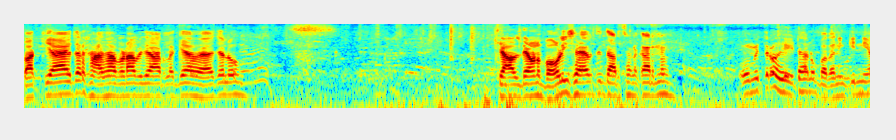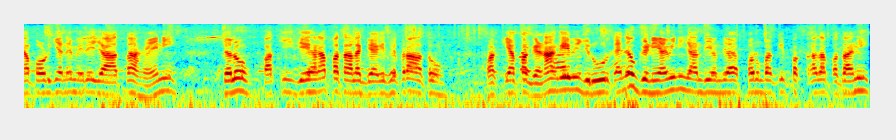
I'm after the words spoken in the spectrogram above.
ਬਾਕੀ ਆ ਇੱਧਰ ਖਾਸਾ ਬੜਾ ਬਾਜ਼ਾਰ ਲੱਗਿਆ ਹੋਇਆ, ਚਲੋ। ਚੱਲਦੇ ਹੁਣ ਬੌਲੀ ਸਾਹਿਬ ਦੇ ਦਰਸ਼ਨ ਕਰਨ। ਉਹ ਮਿੱਤਰੋ ਹੇਠਾਂ ਨੂੰ ਪਤਾ ਨਹੀਂ ਕਿੰਨੀਆਂ ਪੌੜੀਆਂ ਨੇ, ਮੇਰੇ ਯਾਦ ਤਾਂ ਹੈ ਨਹੀਂ। ਚਲੋ, ਬਾਕੀ ਜੇ ਹਨਾ ਪਤਾ ਲੱਗਿਆ ਕਿਸੇ ਭਰਾ ਤੋਂ, ਬਾਕੀ ਆਪਾਂ ਗਿਣਾਂਗੇ ਵੀ ਜ਼ਰੂਰ, ਕਹਿੰਦੇ ਉਹ ਗਿਣੀਆਂ ਵੀ ਨਹੀਂ ਜਾਂਦੀ ਹੁੰਦੀਆਂ, ਆਪਾਂ ਨੂੰ ਬਾਕੀ ਪੱਕਾ ਦਾ ਪਤਾ ਨਹੀਂ।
